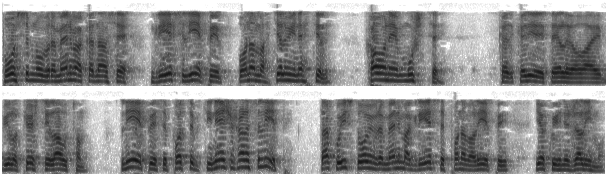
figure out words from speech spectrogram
posebno u vremenima kad nam se grijesi lijepe po nama, htjeli mi ne htjeli, kao one mušice, kad, kad idete, jele, ovaj, bilo pješce ili autom, lijepe se po tebi, ti nećeš, one se lijepe. Tako isto u ovim vremenima grijese po nama lijepe, iako ih ne želimo.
